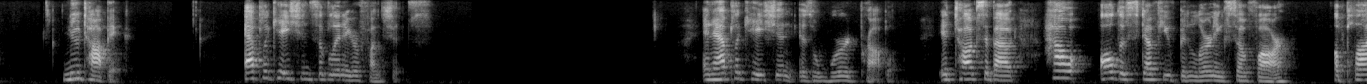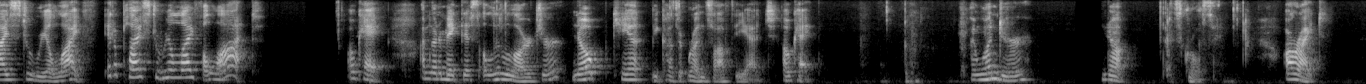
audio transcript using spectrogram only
New topic. Applications of linear functions. An application is a word problem. It talks about how all the stuff you've been learning so far applies to real life. It applies to real life a lot. Okay, I'm going to make this a little larger. Nope, can't because it runs off the edge. Okay. I wonder, no, that scrolls in. All right,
